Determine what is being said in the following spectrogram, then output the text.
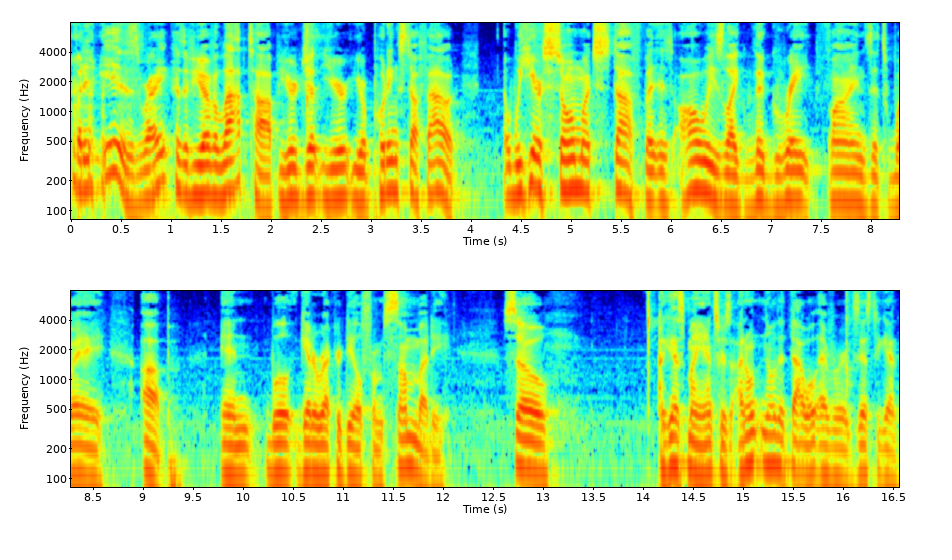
but it is right because if you have a laptop, you're just you're you're putting stuff out. We hear so much stuff, but it's always like the great finds its way up, and will get a record deal from somebody. So I guess my answer is I don't know that that will ever exist again.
